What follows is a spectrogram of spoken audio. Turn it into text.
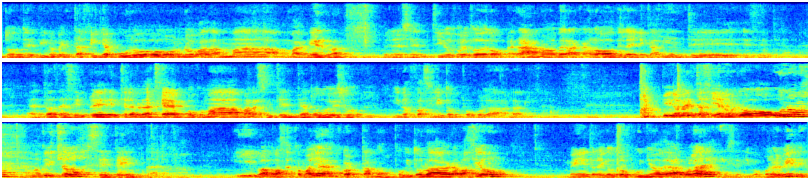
donde el pino pentafilla puro nos va a dar más, más guerra en el sentido sobre todo de los veranos, de la calor, del aire caliente, etc. Entonces siempre este la verdad es que es un poco más, más resistente a todo eso y nos facilita un poco la, la vida. Pino pentafilla número 1, hemos dicho 70 euros. Y vamos a hacer como ayer, cortamos un poquito la grabación, me traigo otro puñado de árboles y seguimos con el vídeo.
